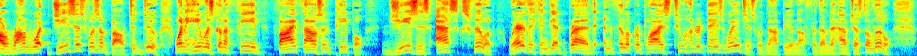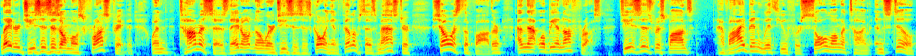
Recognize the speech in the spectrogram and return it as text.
around what Jesus was about to do. When he was going to feed 5,000 people, Jesus asks Philip where they can get bread, and Philip replies 200 days' wages would not be enough for them to have just a little. Later, Jesus is almost frustrated when Thomas says they don't know where Jesus is going, and Philip says, Master, show us the Father, and that will be enough for us. Jesus responds, Have I been with you for so long a time, and still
